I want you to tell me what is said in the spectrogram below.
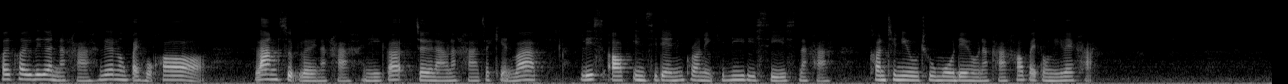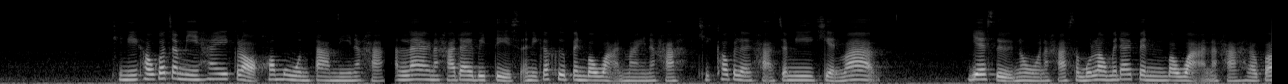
ค่อยๆเลื่อนนะคะ เลื่อนลงไปหัวข้อล่างสุดเลยนะคะ อันนี้ก็เจอแล้วนะคะ จะเขียนว่า list of incident chronic kidney disease นะคะ continue to model นะคะ เข้าไปตรงนี้เลยค่ะ ทีนี้เขาก็จะมีให้กรอกข้อมูลตามนี้นะคะ อันแรกนะคะ diabetes อันนี้ก็คือเป็นเบาหวานไหมนะคะ คลิกเข้าไปเลยค่ะ จะมีเขียนว่า yes หรือ no นะคะ สมมุติเราไม่ได้เป็นเบาหวานนะคะ เราก็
